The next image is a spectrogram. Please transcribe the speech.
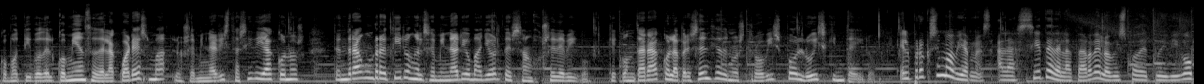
Con motivo del comienzo de la cuaresma, los seminaristas y diáconos tendrán un retiro en el Seminario Mayor de San José de Vigo, que contará con la presencia de nuestro obispo Luis Quinteiro. El próximo viernes a las 7 de la tarde, el obispo de Tuy Vigo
